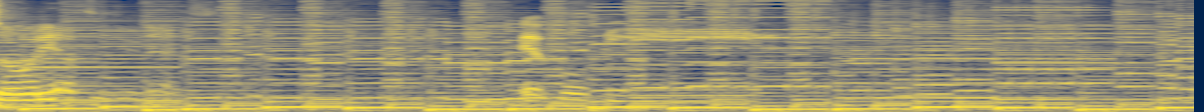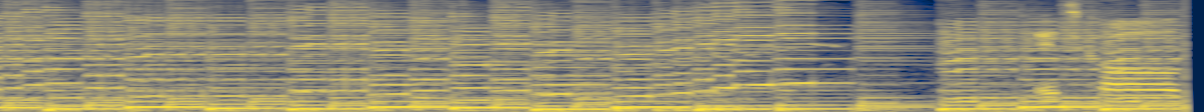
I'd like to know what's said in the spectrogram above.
So what do you have to do next? It will be. It's called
